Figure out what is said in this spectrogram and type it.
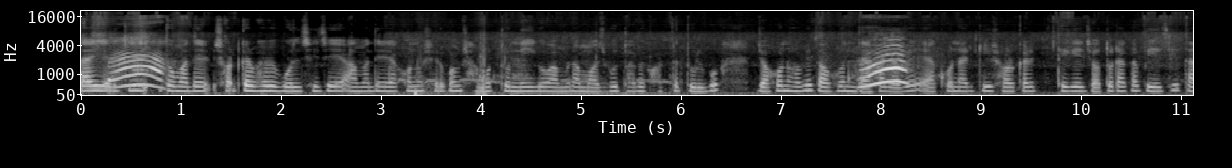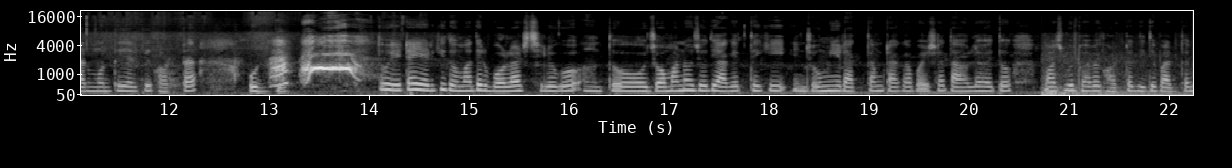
তাই আর কি তোমাদের শর্টকাটভাবে বলছি যে আমাদের এখনও সেরকম সামর্থ্য নেই গো, আমরা মজবুতভাবে ঘরটা তুলব। যখন হবে তখন দেখা যাবে। এখন আর কি সরকারের থেকে যত টাকা পেয়েছি, তার মধ্যেই আর কি ঘরটা উঠবে। তো এটাই আর কি তোমাদের বলার ছিল গো। তো জমানো যদি আগের থেকে জমিয়ে রাখতাম টাকা পয়সা তাহলে হয়তো মজবুতভাবে ঘরটা দিতে পারতাম।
